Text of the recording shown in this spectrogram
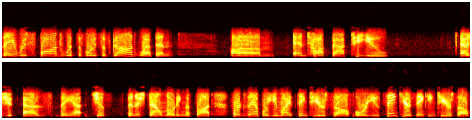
they respond with the voice of god weapon um and talk back to you as you as they ha- just finished downloading the thought. For example, you might think to yourself, or you think you're thinking to yourself,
